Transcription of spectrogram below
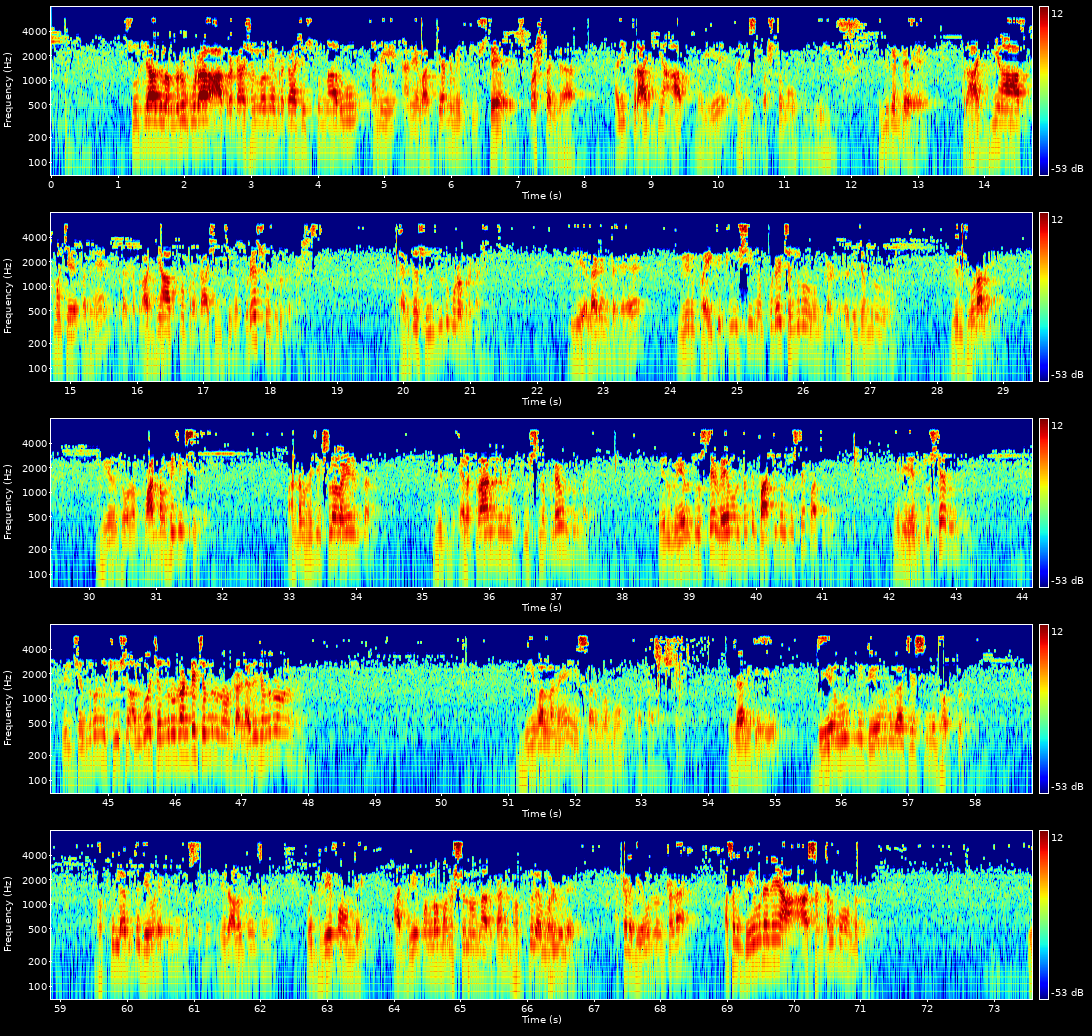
సూర్యాదులందరూ కూడా ఆ ప్రకాశంలోనే ప్రకాశిస్తున్నారు అని అనే వాక్యాన్ని మీరు చూస్తే స్పష్టంగా అది ప్రాజ్ఞ ఆత్మయే అని స్పష్టమవుతుంది. ఎందుకంటే ప్రాజ్ఞాత్మ చేతనే ప్ర- ప్రాజ్ఞాత్మ ప్రకాశించినప్పుడే సూర్యుడు ప్రకాశిస్తాడు. లేకపోతే సూర్యుడు కూడా ప్రకాశించాడు. ఇది ఎలాగంటే మీరు పైకి చూసినప్పుడే చంద్రుడు ఉంటాడు. లేకపోతే చంద్రుడు? మీరు చూడాలి. మీరు చూడ క్వాంటమ్ ఫిజిక్స్ ఇది. క్వాంటమ్ ఫిజిక్స్లో అలాగే చెప్తారు. మీరు ఎలక్ట్రాన్ని మీరు చూసినప్పుడే ఉంటుంది అది మీరు వేవ్ చూస్తే వేవ్ ఉంటుంది పార్టికల్ చూస్తే పార్టికల్ ఉంటుంది. మీరు ఏది చూస్తే అది ఉంటుంది. మీరు చంద్రుడిని చూసి అదిగో చంద్రుడు అంటే చంద్రుడు ఉంటాడు. లేదా చంద్రుడు ఉండడు. మీ వల్లనే ఈ సర్వము ప్రకాశిస్తుంది. నిజానికి దేవుణ్ణి దేవుడుగా చేసింది భక్తుడు. భక్తులు లేకపోతే దేవుడు ఎక్కడి నుంచి వస్తాడు? మీరు ఆలోచించండి. ఓ ద్వీపం ఉంది. ఆ ద్వీపంలో మనుషులు ఉన్నారు కానీ భక్తులు ఎవళ్ళు లేరు. అక్కడ దేవుడు ఉంటాడా? అసలు దేవుడనే ఆ- సంకల్పం ఉండదు.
